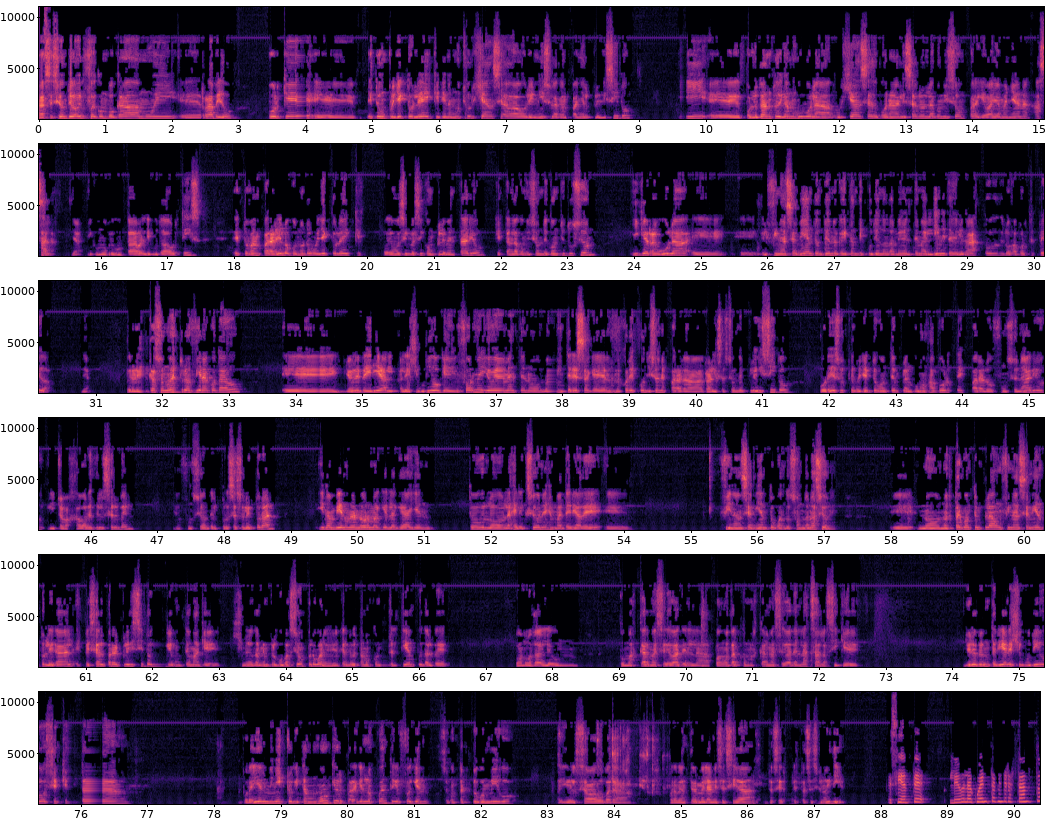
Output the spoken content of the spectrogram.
la sesión de hoy fue convocada muy eh, rápido porque eh, este es un proyecto de ley que tiene mucha urgencia dado el inicio de la campaña del plebiscito y eh, por lo tanto, digamos, hubo la urgencia de poder analizarlo en la comisión para que vaya mañana a sala. Y como preguntaba el diputado Ortiz, esto va en paralelo con otro proyecto de ley que podemos decirlo así, complementario, que está en la Comisión de Constitución y que regula eh, el financiamiento, entiendo que ahí están discutiendo también el tema del límite del gasto de los aportes privados. Pero en el caso nuestro es bien acotado. Eh, yo le pediría al, Ejecutivo que informe y obviamente nos, nos interesa que haya las mejores condiciones para la realización del plebiscito. Por eso este proyecto contempla algunos aportes para los funcionarios y trabajadores del CERVEL en función del proceso electoral y también una norma que es la que hay en todas las elecciones en materia de eh, financiamiento cuando son donaciones. Eh, no, no está contemplado un financiamiento legal especial para el plebiscito, que es un tema que genera también preocupación, pero bueno, yo entiendo que estamos contra el tiempo y tal vez podamos darle un, con más calma ese debate en la, podamos dar con más calma ese debate en la sala. Así que yo le preguntaría al Ejecutivo si es que está por ahí el ministro que está en Monker para que nos cuente, que fue quien se contactó conmigo ahí el sábado para para plantearme la necesidad de hacer esta sesión hoy día. Presidente, ¿leo la cuenta mientras tanto?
